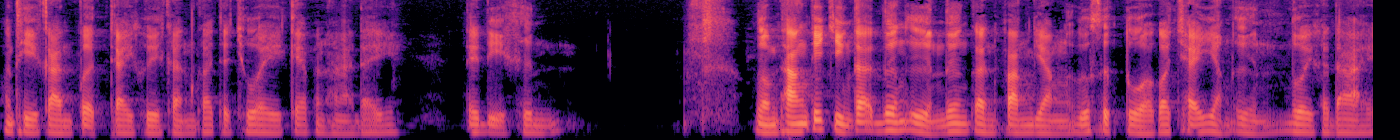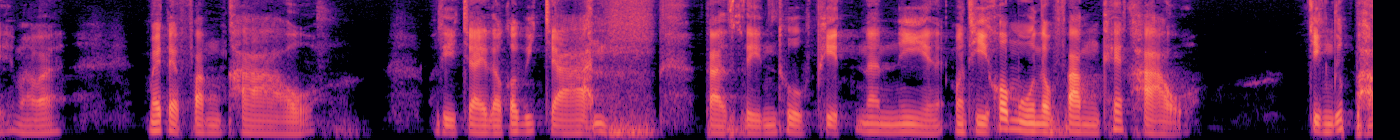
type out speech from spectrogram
บางทีการเปิดใจคุยกันก็จะช่วยแก้ปัญหาได้ได้ดีขึ้น รวมทั้งที่จริงถ้าเรื่องอื่น เรื่องการฟังอย่างรู้สึกตัวก็ใช้อย่างอื่นด้วยก็ได้มาว่าไม่แต่ฟังข่าวบางทีใจเราก็วิจารณ์ตัดสินถูกผิดนั่นนี่บางทีข้อมูลเราฟังแค่ข่าว จริงหรือเปล่า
